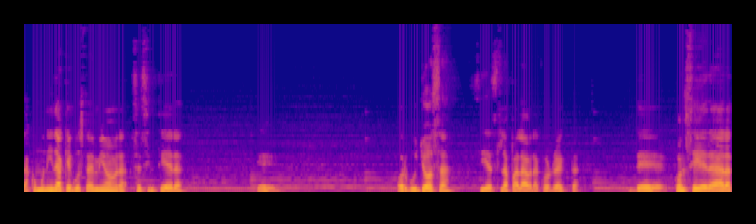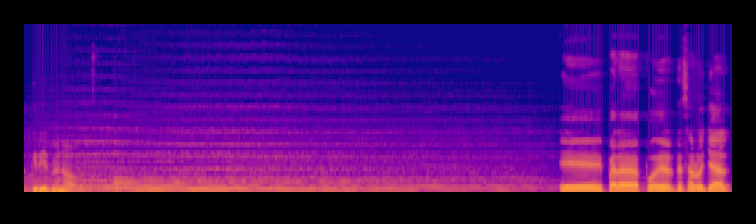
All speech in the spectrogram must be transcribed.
la comunidad que gusta de mi obra, se sintiera eh, orgullosa si es la palabra correcta, de considerar adquirirme una obra. Eh, para poder desarrollar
